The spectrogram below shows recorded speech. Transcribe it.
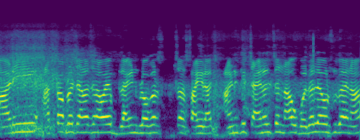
आणि आता आपल्या चॅनलचं नाव आहे ब्लाइंड ब्लॉगरचा साईराज. आणि ते चॅनलचं नाव बदलल्यावर सुद्धा आहे ना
